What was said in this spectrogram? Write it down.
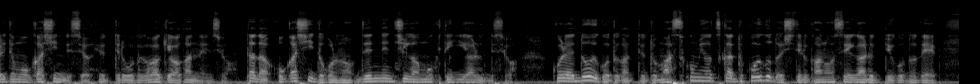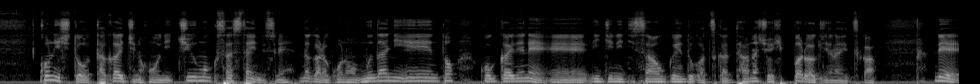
人ともおかしいんですよ。言ってることがわけわかんないんですよ。ただ、おかしいところの全然違う目的があるんですよ。これはどういうことかっていうと、マスコミを使ってこういうことをしてる可能性があるっていうことで、小西と高市の方に注目させたいんですね。だからこの無駄に永遠と国会でね、えー1日3億円とか使って話を引っ張るわけじゃないですか。で、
